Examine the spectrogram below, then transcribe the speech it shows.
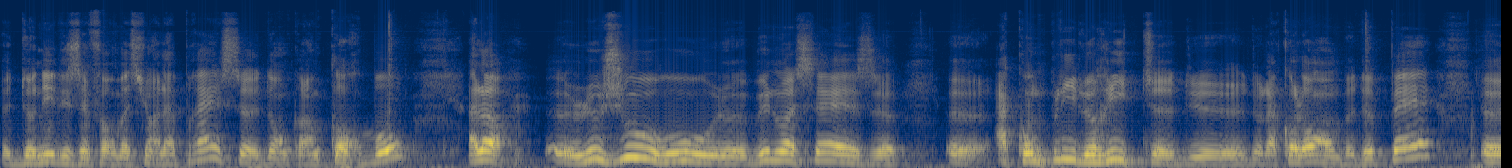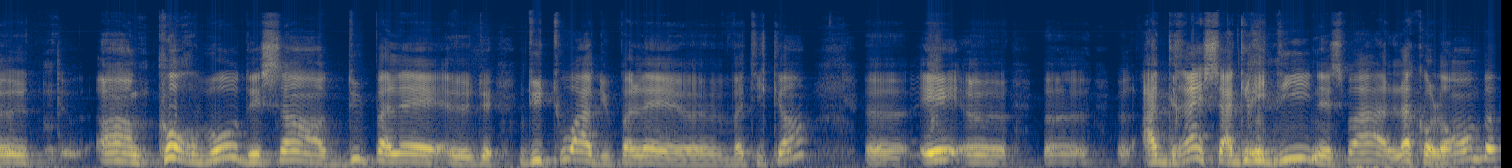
donné des informations à la presse, donc un Corbeau. Alors, le jour où Benoît XVI euh, accomplit le rite de, la colombe de paix, euh, un corbeau descend du palais, euh, du toit du palais Vatican et agresse, agrédit, n'est-ce pas, la colombe.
